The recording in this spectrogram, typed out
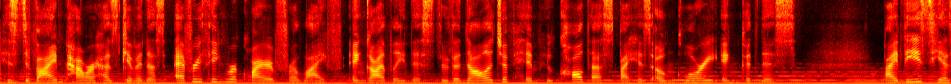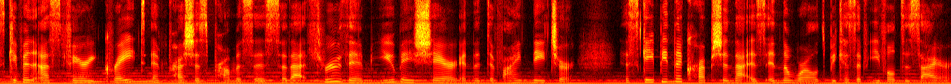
His divine power has given us everything required for life and godliness through the knowledge of Him who called us by His own glory and goodness. By these he has given us very great and precious promises, so that through them you may share in the divine nature, escaping the corruption that is in the world because of evil desire.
